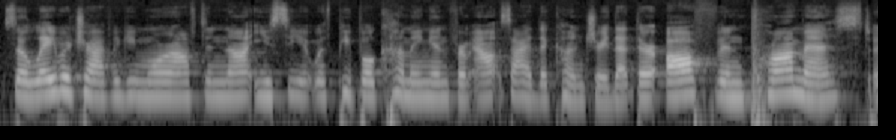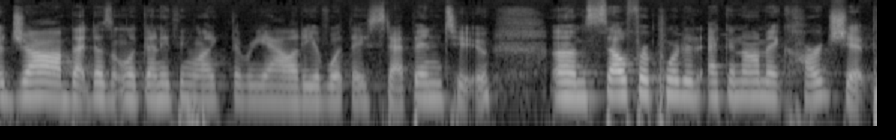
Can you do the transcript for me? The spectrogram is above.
So, labor trafficking, more often not, you see it with people coming in from outside the country, that they're often promised a job that doesn't look anything like the reality of what they step into. Um, Self reported economic hardship,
